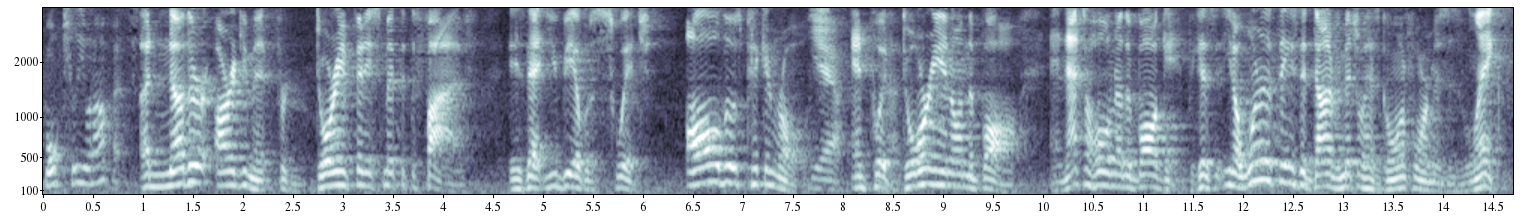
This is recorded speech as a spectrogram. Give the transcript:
won't kill you in offense. Another argument for Dorian Finney-Smith at the five is that you be able to switch all those pick and rolls Yeah. and put Dorian on the ball. And that's a whole nother ball game because you know one of the things that Donovan Mitchell has going for him is his length.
